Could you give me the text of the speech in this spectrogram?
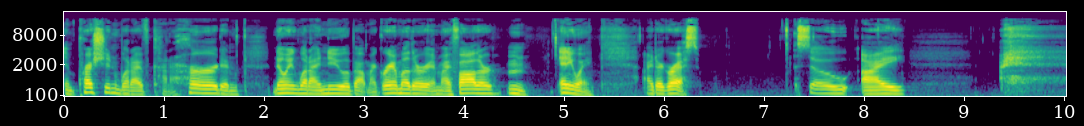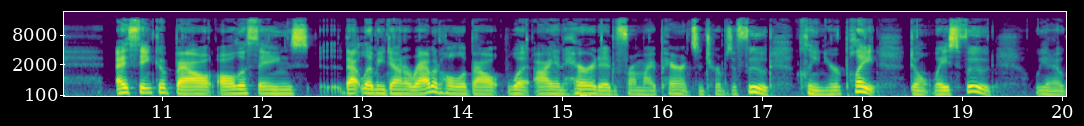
impression, what I've kind of heard, and knowing what I knew about my grandmother and my father. Mm. Anyway, I digress. So I I think about all the things that led me down a rabbit hole about what I inherited from my parents in terms of food. Clean your plate, don't waste food. You know,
